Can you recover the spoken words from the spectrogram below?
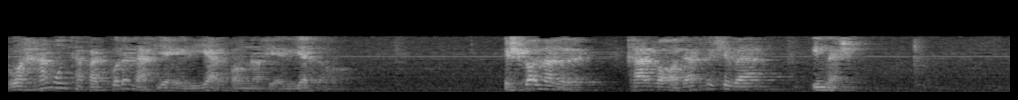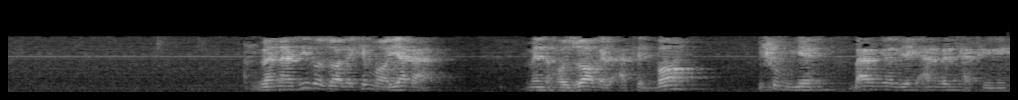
رو همون تفکر نفی علیت با نفی علیت ها اشکال نداره. خرق عادت بشه و این نشه. و نظیر و ذالکه مایقه من حضاق الاتبا ایشون میگه برمیاد یک امر تکوینی.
